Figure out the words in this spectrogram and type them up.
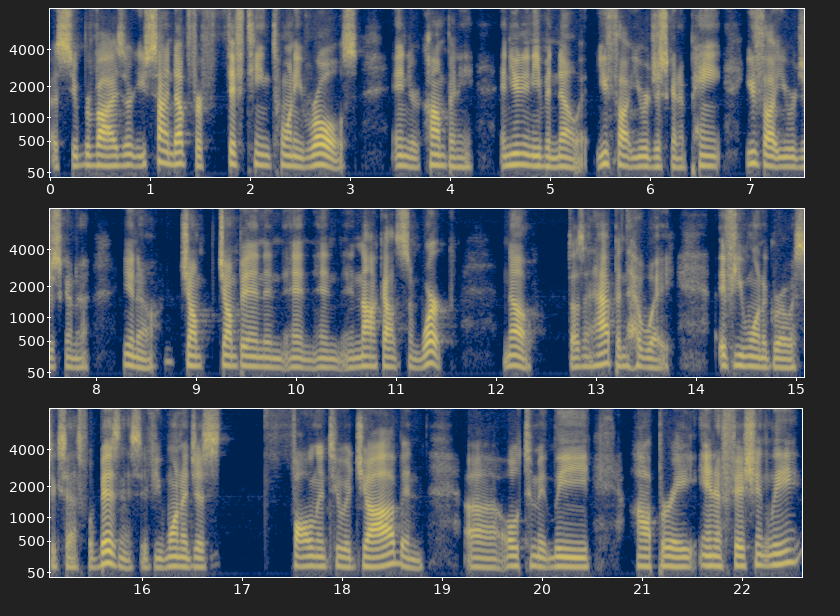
a supervisor, you signed up for 15, 20 roles in your company and you didn't even know it. You thought you were just going to paint, you thought you were just going to, you know, jump jump in and and and, and knock out some work. No, doesn't happen that way. If you want to grow a successful business, if you want to just fall into a job and uh, ultimately operate inefficiently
